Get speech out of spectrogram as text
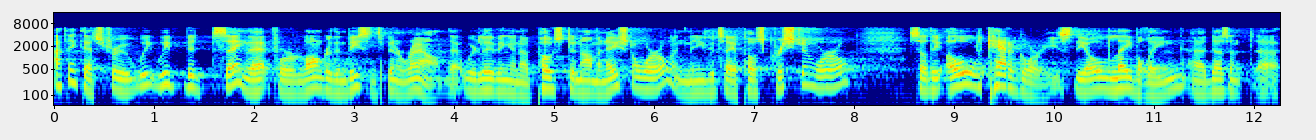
I think that's true. We, we've been saying that for longer than Beeson's been around, that we're living in a post denominational world, and many would say a post Christian world. So the old categories, the old labeling, uh, doesn't uh,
